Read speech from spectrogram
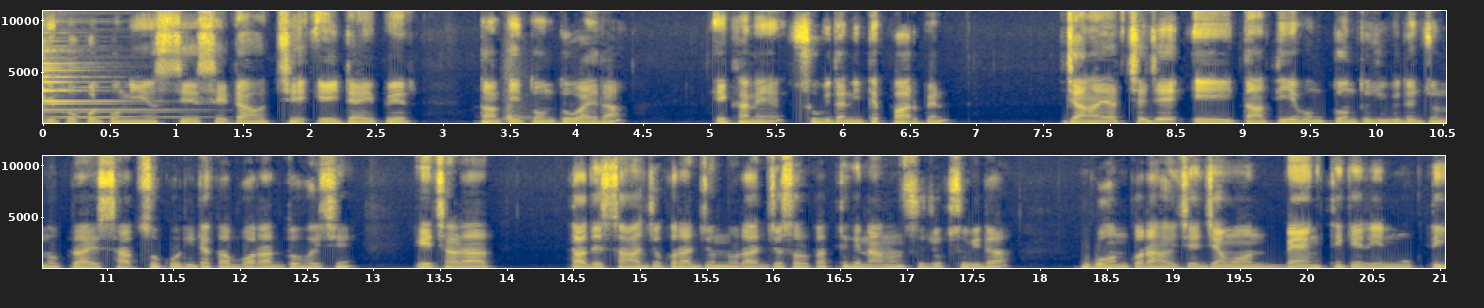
যে প্রকল্প নিয়ে এসছে, সেটা হচ্ছে এই টাইপের তাঁতি তন্তুবাইরা এখানে সুবিধা নিতে পারবেন। জানা যাচ্ছে যে এই তাঁতি এবং তন্তুজীবীদের জন্য প্রায় সাতশো কোটি টাকা বরাদ্দ হয়েছে। এছাড়া তাদের সাহায্য করার জন্য রাজ্য সরকার থেকে নানান সুযোগ সুবিধা গ্রহণ করা হয়েছে, যেমন ব্যাংক থেকে ঋণ মুক্তি,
